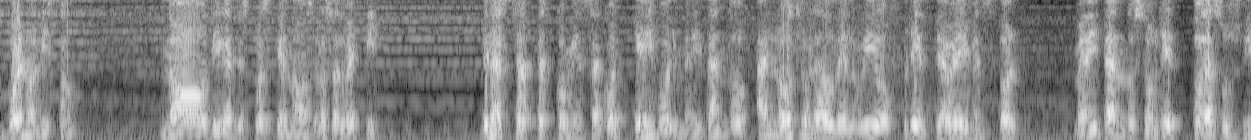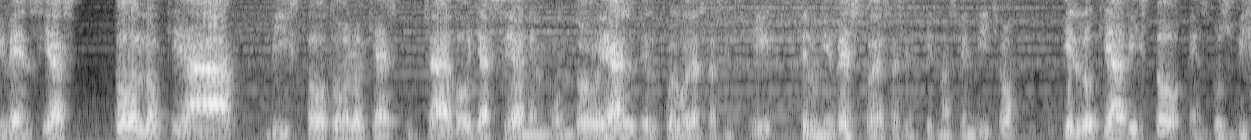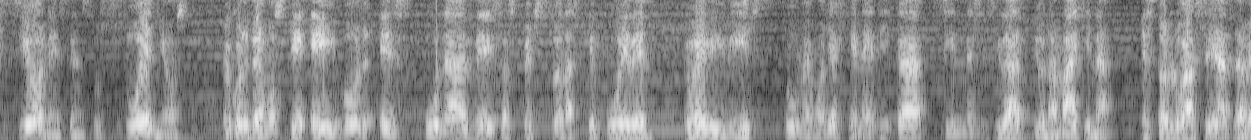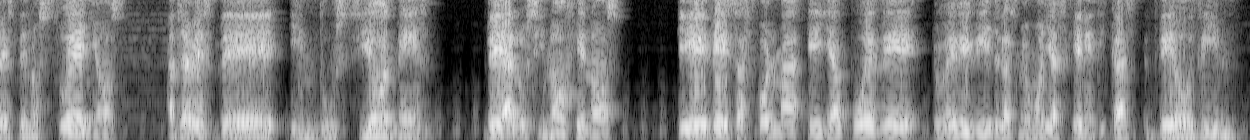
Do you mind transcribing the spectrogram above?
Bueno, ¿listo? No digan después que no se los advertí. The Last Chapter comienza con Eivor meditando al otro lado del río frente a Ravensthorpe, meditando sobre todas sus vivencias, todo lo que ha visto, todo lo que ha escuchado, ya sea en el mundo real del juego de Assassin's Creed, del universo de Assassin's Creed más bien dicho, y en lo que ha visto en sus visiones, en sus sueños. Recordemos que Eivor es una de esas personas que pueden revivir su memoria genética sin necesidad de una máquina. Esto lo hace a través de los sueños, a través de inducciones de alucinógenos, y de esa forma ella puede revivir las memorias genéticas de Odín.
